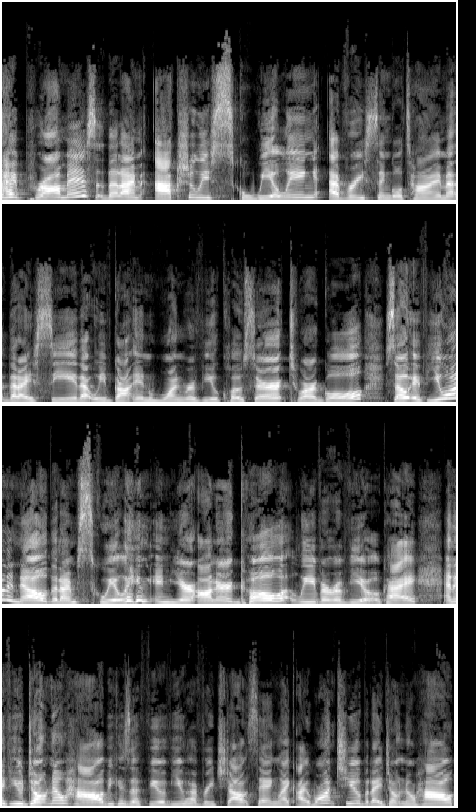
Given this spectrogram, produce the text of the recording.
I promise that I'm actually squealing every single time that I see that we've gotten one review closer to our goal. So if you want to know that I'm squealing in your honor, go leave a review, okay? And if you don't know how, because a few of you have reached out saying, like, I want to, but I don't know how,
